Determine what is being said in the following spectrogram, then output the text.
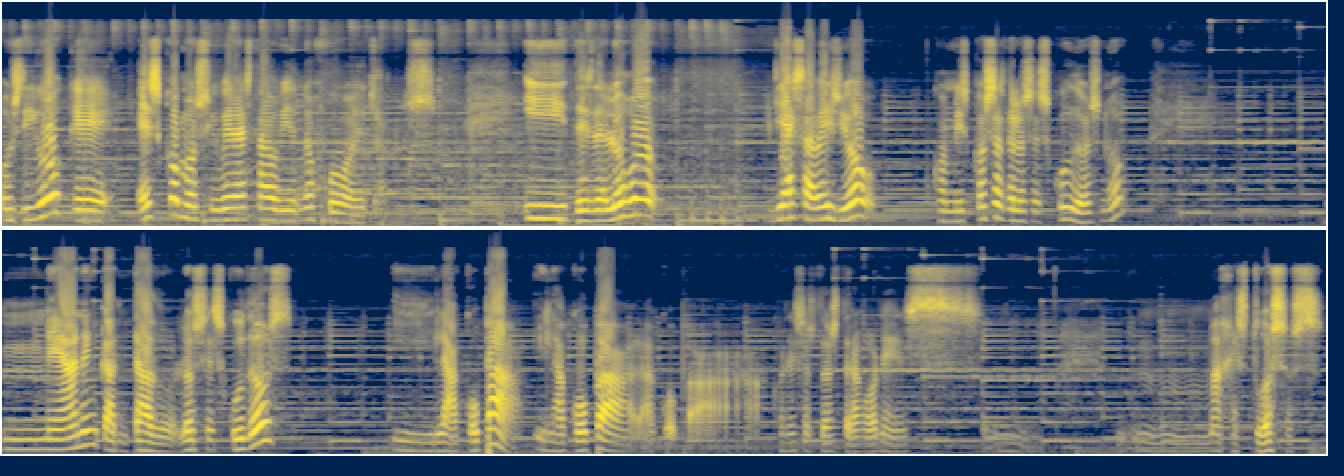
os digo que es como si hubiera estado viendo Juego de Tronos. Y desde luego, ya sabéis yo, con mis cosas de los escudos, ¿no? Me han encantado los escudos y la copa, y la copa, la copa con esos dos dragones mm, majestuosos.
